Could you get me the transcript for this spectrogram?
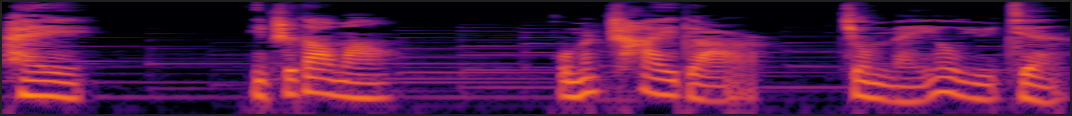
嘿，你知道吗？我们差一点儿就没有遇见。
